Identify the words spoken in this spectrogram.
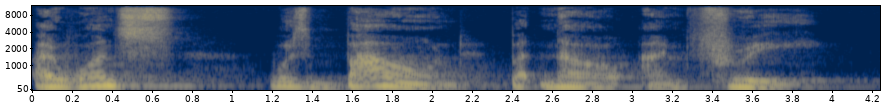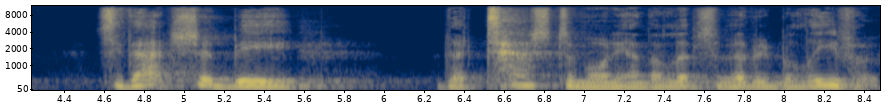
I once was bound, but now I'm free. See, that should be the testimony on the lips of every believer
